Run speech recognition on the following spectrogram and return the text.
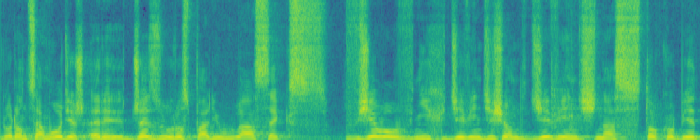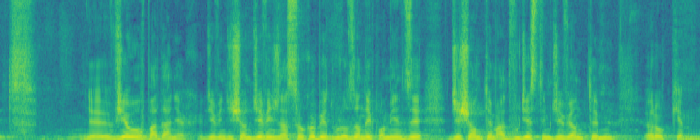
Gorąca młodzież ery jazzu rozpaliła seks. Wzięło w nich 99 na 100 kobiet wzięło w badaniach 99 na 100 kobiet urodzonych pomiędzy 10 a 29 rokiem.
